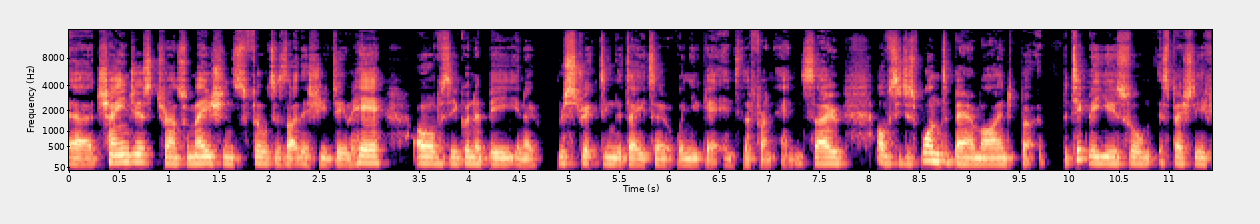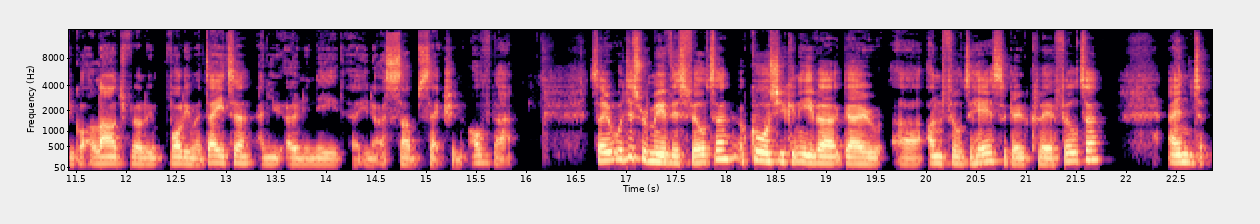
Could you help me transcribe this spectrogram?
uh, changes, transformations, filters like this you do here are obviously going to be, you know, restricting the data when you get into the front end. So obviously just one to bear in mind, but particularly useful, especially if you've got a large volume, volume of data and you only need, uh, you know, a subsection of that. So we'll just remove this filter. Of course, you can either go uh, unfilter here, so go clear filter. And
